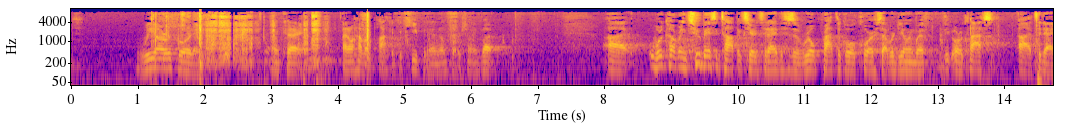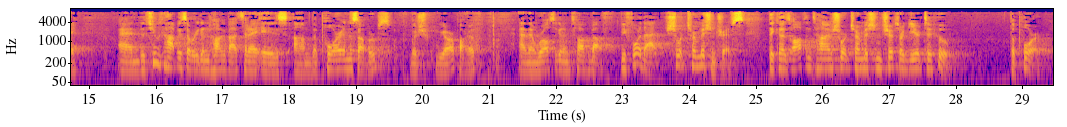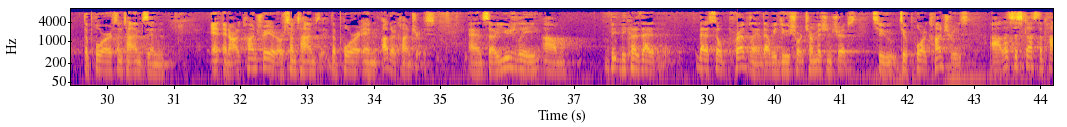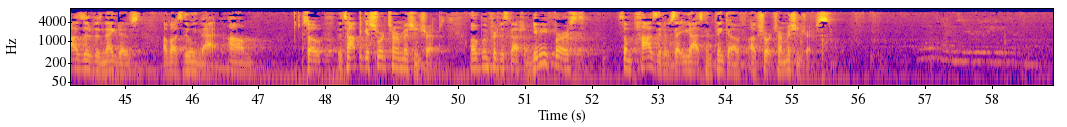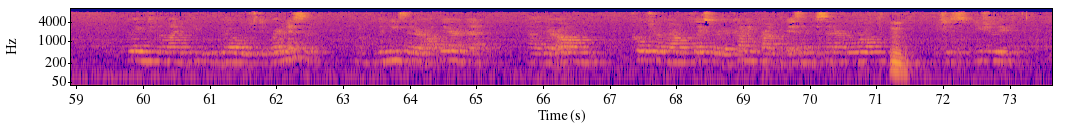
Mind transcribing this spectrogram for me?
And we are recording. Okay. I don't have a pocket to keep it in, unfortunately, but uh, we're covering two basic topics here today. This is a real practical course that we're dealing with, or class uh, today. And the two topics that we're going to talk about today is um, the poor in the suburbs, which we are a part of, and then we're also going to talk about, before that, short-term mission trips. Because oftentimes short-term mission trips are geared to who? The poor. The poor sometimes in, in our country or sometimes the poor in other countries. And so usually, um, because that, that is so prevalent that we do short-term mission trips to, to poor countries, uh, let's discuss the positives and negatives of us doing that. Um, so the topic is short-term mission trips. Open for discussion. Give me first some positives that you guys can think of of short-term mission trips. A lot of times you really um, bring to the mind of people who go just awareness of um, the needs that are out there and that uh, their own culture, their own place where they're coming from isn't the center of the world, Mm. which is usually,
